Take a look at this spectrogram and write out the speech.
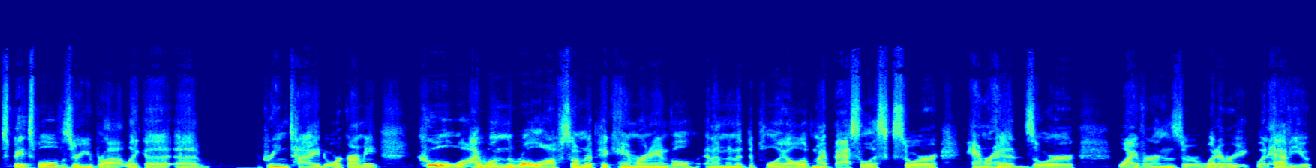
space wolves or you brought like a, a green tide orc army? Cool. Well i won the roll off so i'm going to pick hammer and anvil and i'm going to deploy all of my basilisks or hammerheads or wyverns or whatever what have you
